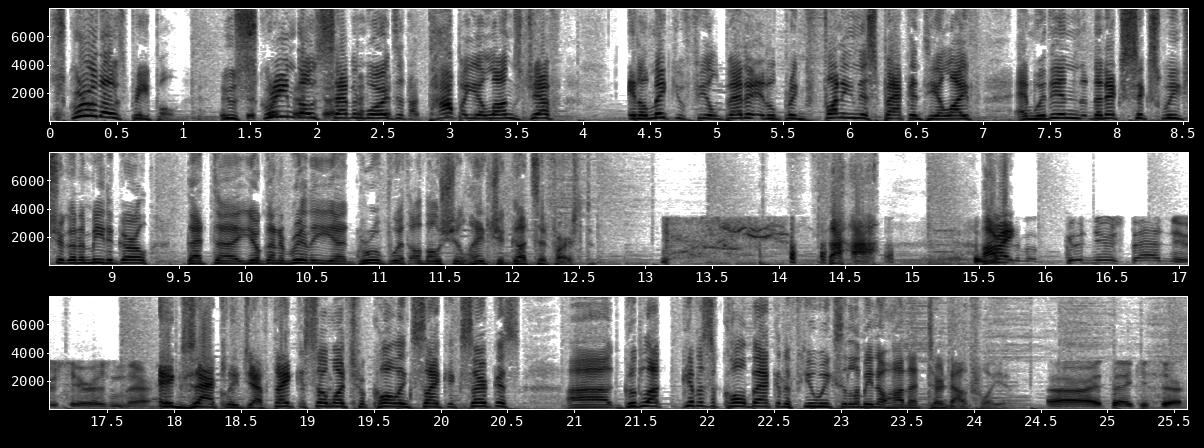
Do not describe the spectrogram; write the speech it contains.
Screw those people. You scream those seven words at the top of your lungs, Jeff. It'll make you feel better. It'll bring funniness back into your life. And within the next six weeks, you're going to meet a girl that uh, you're going to really uh, groove with, although she'll hate your guts at first. All right. Good news, bad news here, isn't there? Exactly, Jeff. Thank you so much for calling Psychic Circus. Uh, good luck. Give us a call back in a few weeks and let me know how that turned out for you. All right, thank you, sir.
